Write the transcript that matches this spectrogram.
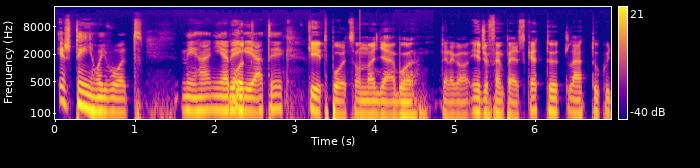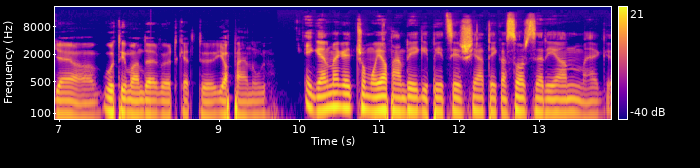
És tény, hogy volt néhány ilyen volt régi játék. Két polcon nagyjából. Tényleg a Age of Empires 2-t láttuk, ugye, a Ultima Underworld 2 japánul igen, meg egy csomó japán régi PC-s játék, a Sorcerian, meg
